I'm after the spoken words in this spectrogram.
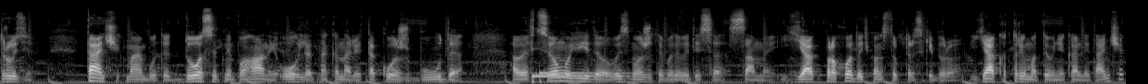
друзі, танчик має бути досить непоганий. Огляд на каналі також буде. Але в цьому відео ви зможете подивитися саме, як проходить конструкторське бюро, як отримати унікальний танчик,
